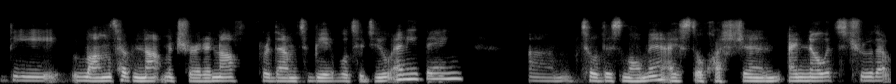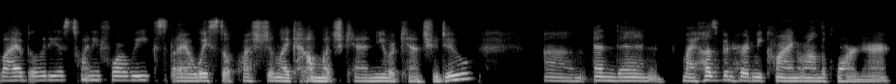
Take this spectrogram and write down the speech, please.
The lungs have not matured enough for them to be able to do anything. Um, till this moment, I still question. I know it's true that viability is 24 weeks, but I always still question like how much can you or can't you do? Um, and then my husband heard me crying around the corner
